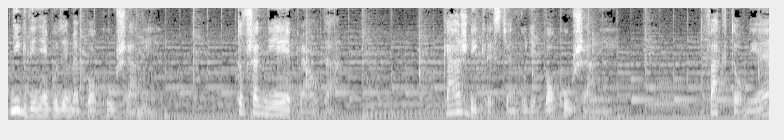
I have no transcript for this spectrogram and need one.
nikdy nebudeme pokúšaní. To však nie je pravda. Každý kresťan bude pokúšaný Faktom je,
